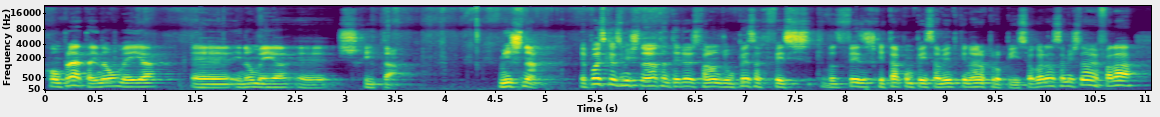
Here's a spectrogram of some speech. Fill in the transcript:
completa e não meia é, e não meia é, shkita. Mishnah depois que as Mishnayot anteriores falaram de um Pesach que fez, que fez escritar com um pensamento que não era propício, agora nossa Mishnah vai falar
